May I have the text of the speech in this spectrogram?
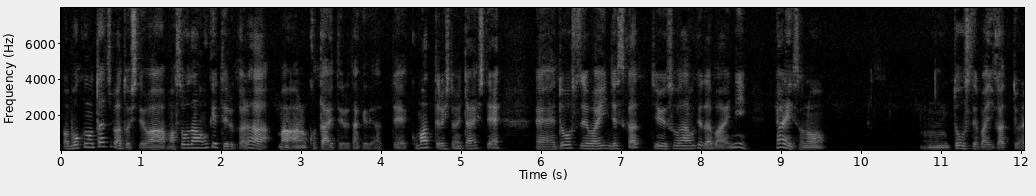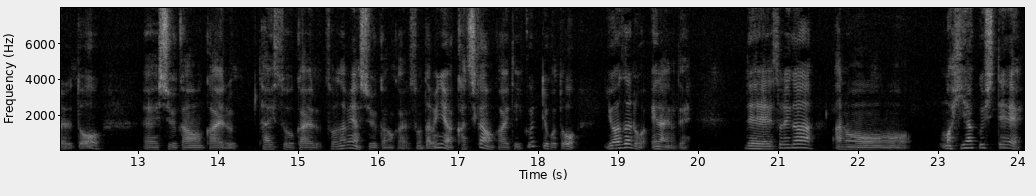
まあ、僕の立場としては、まあ、相談を受けてるから、まあ、あの答えてるだけであって困ってる人に対して、えー、どうすればいいんですかっていう相談を受けた場合にやはりその、うん、どうすればいいかって言われると、えー、習慣を変える体質を変えるそのためには習慣を変えるそのためには価値観を変えていくっていうことを言わざるを得ないのででそれが、あのまあ、飛躍して、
